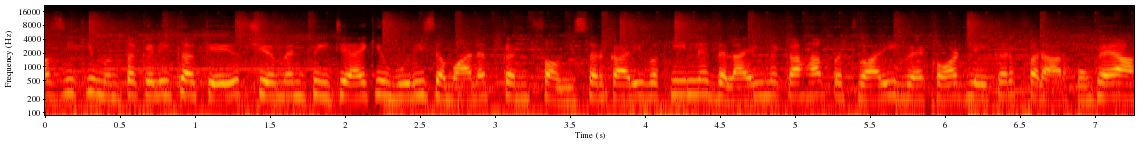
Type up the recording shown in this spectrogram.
काजी की मुंतकली का केस, चेयरमैन पीटीआई की बुरी जमानत कन्फर्म सरकारी वकील ने दलाइल में कहा, पटवारी रिकॉर्ड लेकर फरार हो गया।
